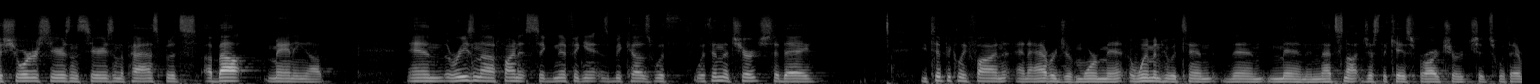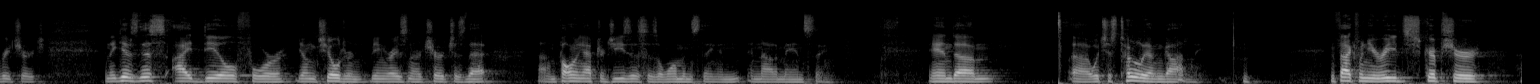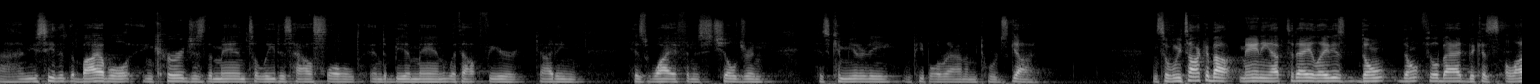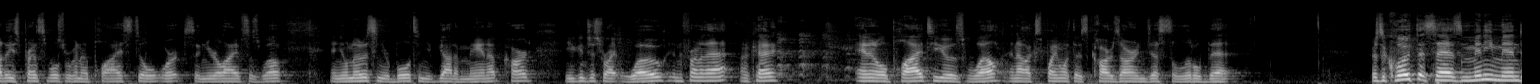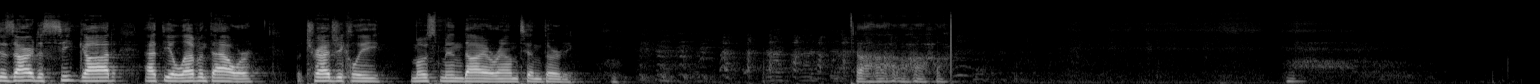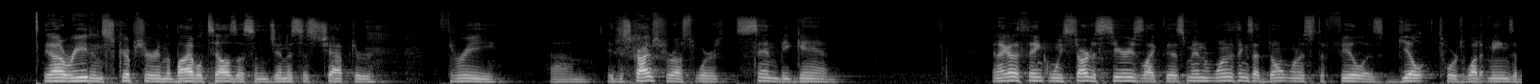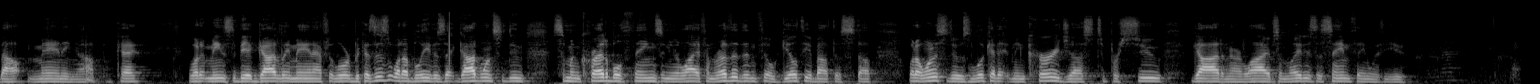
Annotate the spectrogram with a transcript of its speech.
a shorter series than series in the past, but it's about manning up. And the reason I find it significant is because with, within the church today, you typically find an average of more men, women who attend than men. And that's not just the case for our church, it's with every church. And it gives this ideal for young children being raised in our church is that um, following after Jesus is a woman's thing and, and not a man's thing. And um, uh, which is totally ungodly. In fact, when you read Scripture, uh, you see that the Bible encourages the man to lead his household and to be a man without fear, guiding his wife and his children, his community, and people around him towards God. And so when we talk about manning up today, ladies, don't, don't feel bad because a lot of these principles we're going to apply still works in your lives as well. And you'll notice in your bulletin you've got a man up card. You can just write whoa in front of that, okay? and it'll apply to you as well. And I'll explain what those cards are in just a little bit. There's a quote that says, Many men desire to seek God at the 11th hour, but tragically, most men die around 1030. You know, I read in Scripture, and the Bible tells us in Genesis chapter 3 um, it describes for us where sin began. And I got to think when we start a series like this, man, one of the things I don't want us to feel is guilt towards what it means about manning up, okay? What it means to be a godly man after the Lord, because this is what I believe is that God wants to do some incredible things in your life. And rather than feel guilty about this stuff, what I want us to do is look at it and encourage us to pursue God in our lives. And ladies, the same thing with you.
